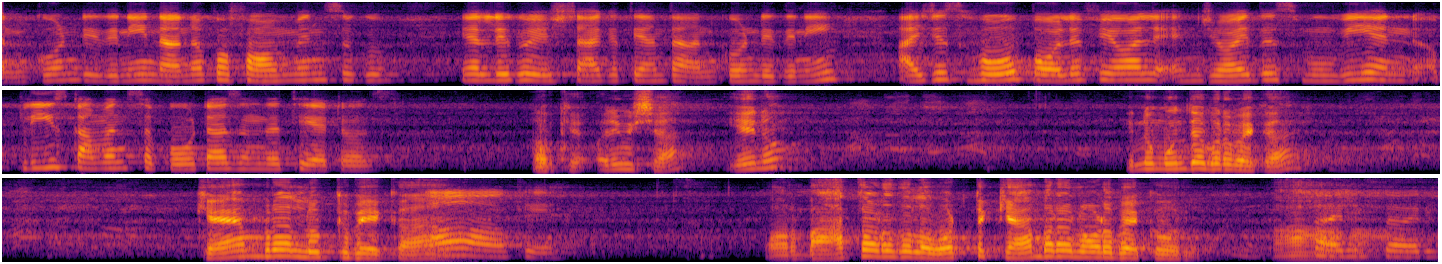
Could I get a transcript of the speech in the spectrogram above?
ಅಂದ್ಕೊಂಡಿದ್ದೀನಿ ನನ್ನ ಪರ್ಫಾರ್ಮೆನ್ಸ್ಗೂ ಎಲ್ರಿಗೂ ಇಷ್ಟ ಆಗುತ್ತೆ ಅಂತ ಅಂದ್ಕೊಂಡಿದ್ದೀನಿ I just hope all of you all enjoy this movie and please come and support us in the theatres okay ಒಂದು ನಿಮಿಷ ಏನು ಇನ್ನು ಮುಂದೆ ಬರಬೇಕಾ ಕ್ಯಾಮ್ರಾ ಲುಕ್ ಬೇಕಾ ಓಕೆ ಅವ್ರು ಮಾತಾಡೋದಲ್ಲ ಒಟ್ಟು ಕ್ಯಾಮ್ರಾ ನೋಡಬೇಕು ಅವರು ಸಾರಿ ಸಾರಿ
